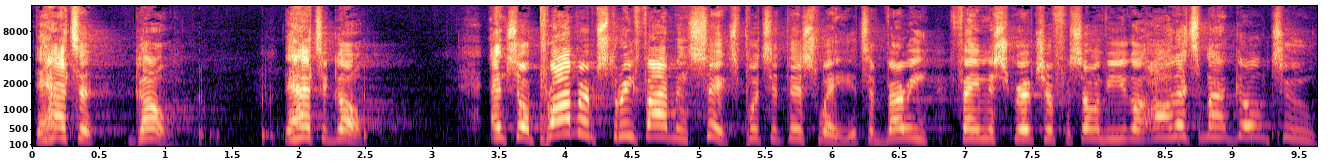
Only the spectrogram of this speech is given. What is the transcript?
They had to go. They had to go. And so Proverbs 3, 5, and 6 puts it this way. It's a very famous scripture. For some of you, you go, oh, that's my go to.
